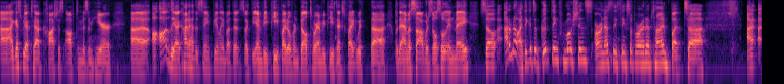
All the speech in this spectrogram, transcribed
uh, i guess we have to have cautious optimism here uh, oddly, I kind of had the same feeling about this, like the MVP fight over in Bellator, MVP's next fight with uh, with Amosov, which is also in May. So I don't know. I think it's a good thing promotions are announcing these things so far ahead of time, but uh, I, I,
